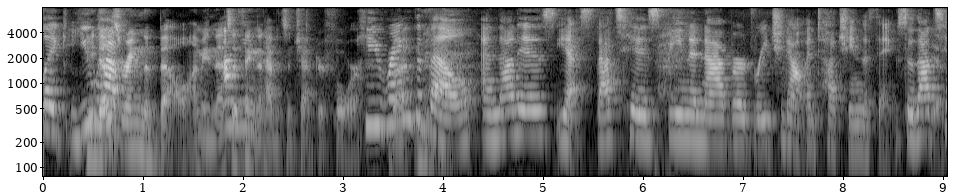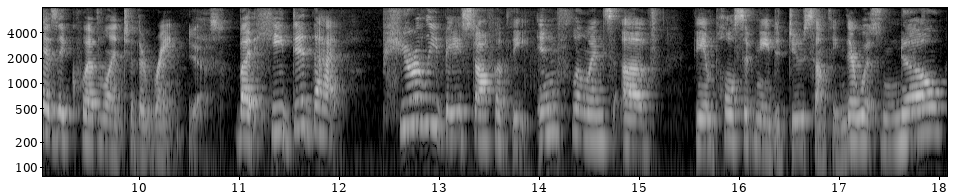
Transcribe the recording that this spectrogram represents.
Like you he does have ring the bell. I mean, that's I a thing that happens in chapter four. He rang but- the bell, and that is yes, that's his being enamored, reaching out and touching the thing. So that's Yeah. his equivalent to the ring. Yes. But he did that purely based off of the influence of the impulsive need to do something. There was no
